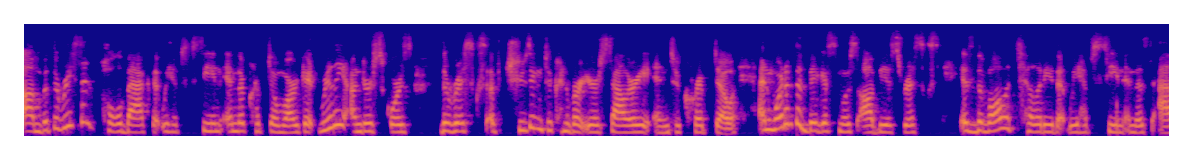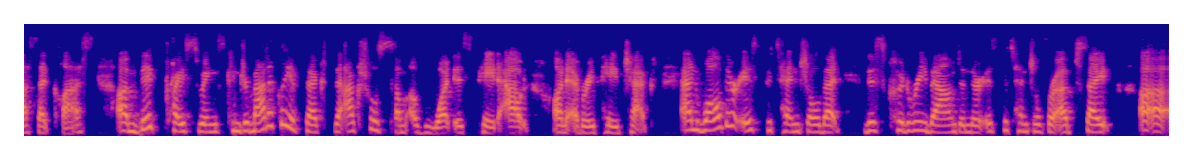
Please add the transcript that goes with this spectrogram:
Um, but the recent pullback that we have seen in the crypto market really underscores the risks of choosing to convert your salary into crypto. And one of the biggest most obvious risks is the volatility that we have seen in this asset class. Um, big price swings can dramatically affect the actual sum of what is paid out on every paycheck. And while there is potential that this could rebound and there is potential for upside uh,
